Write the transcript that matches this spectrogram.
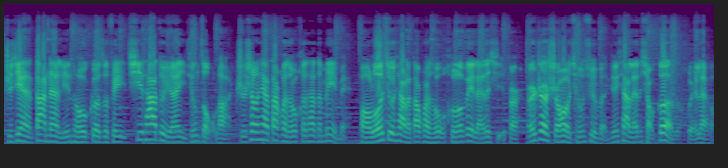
只见大难临头各自飞，其他队员已经走了，只剩下大块头和他的妹妹。保罗救下了大块头和未来的媳妇儿，而这时候情绪稳定下来的小个子回来了。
